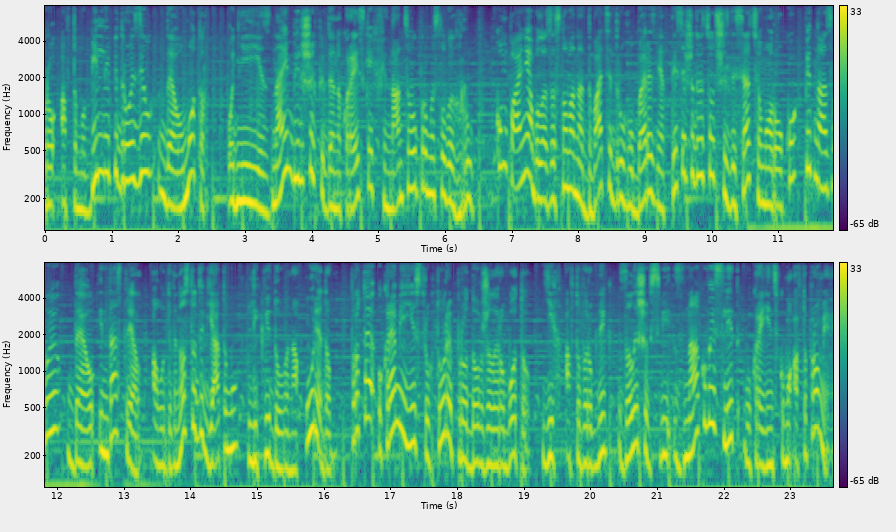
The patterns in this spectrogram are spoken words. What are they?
про автомобільний підрозділ Motor, однієї з найбільших південнокорейських фінансово-промислових груп. Компанія була заснована 22 березня 1967 року під назвою Deo Industrial, а у 99-му ліквідована урядом. Проте окремі її структури продовжили роботу. Їх автовиробник залишив свій знаковий слід в українському автопромі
